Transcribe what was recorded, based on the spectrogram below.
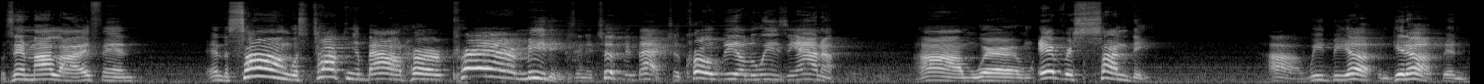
was in my life, and and the song was talking about her prayer meetings, and it took me back to Crowville, Louisiana, um, where every Sunday uh, we'd be up and get up and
